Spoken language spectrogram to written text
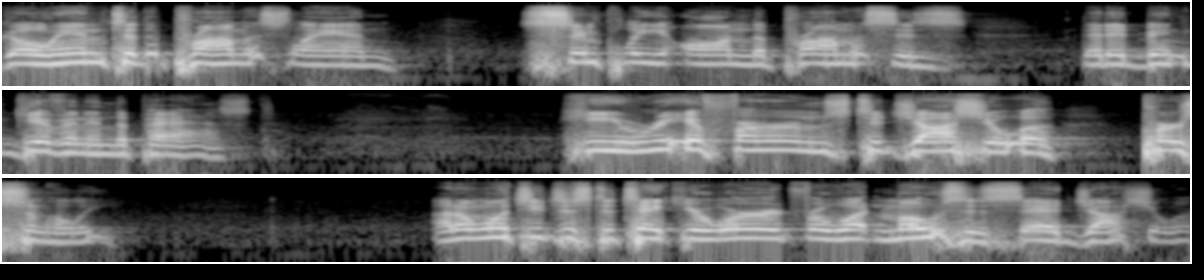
go into the promised land simply on the promises that had been given in the past. He reaffirms to Joshua personally. I don't want you just to take your word for what Moses said, Joshua,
